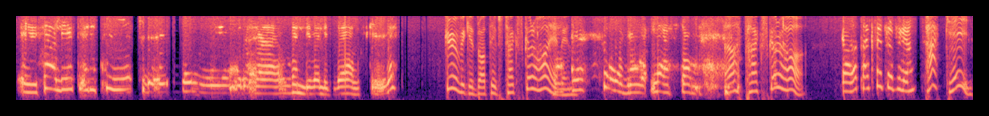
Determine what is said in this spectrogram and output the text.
eh, kärlek, erotik, det är spänning och det är väldigt, väldigt välskrivet. Gud, vilket bra tips. Tack ska du ha, Elin. Det är så bra, läs dem. Ja, tack ska du ha. Ja, tack för ett bra program. Tack, hej!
